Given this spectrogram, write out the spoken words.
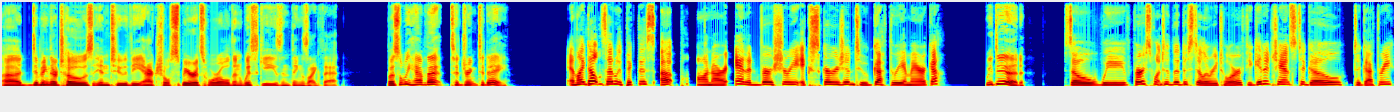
uh, dipping their toes into the actual spirits world and whiskeys and things like that. But so we have that to drink today. And like Dalton said, we picked this up on our anniversary excursion to Guthrie, America. We did. So we first went to the distillery tour. If you get a chance to go to Guthrie,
